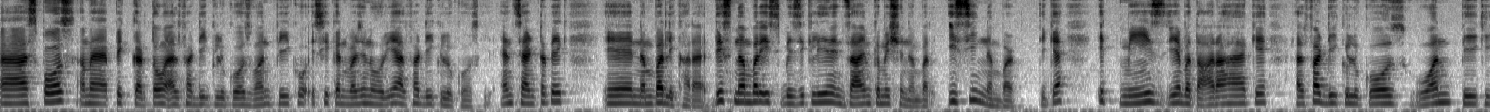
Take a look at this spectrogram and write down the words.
सपोज़ uh, मैं पिक करता हूँ alpha D glucose one P को इसकी कन्वर्जन हो रही है अल्फ़ा डी ग्लूकोज की। एंड सेंटर पे एक नंबर लिखा रहा है। This number is basically enzyme commission number इसी नंबर ठीक है? इट मीन्स ये बता रहा है कि alpha D glucose one P की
